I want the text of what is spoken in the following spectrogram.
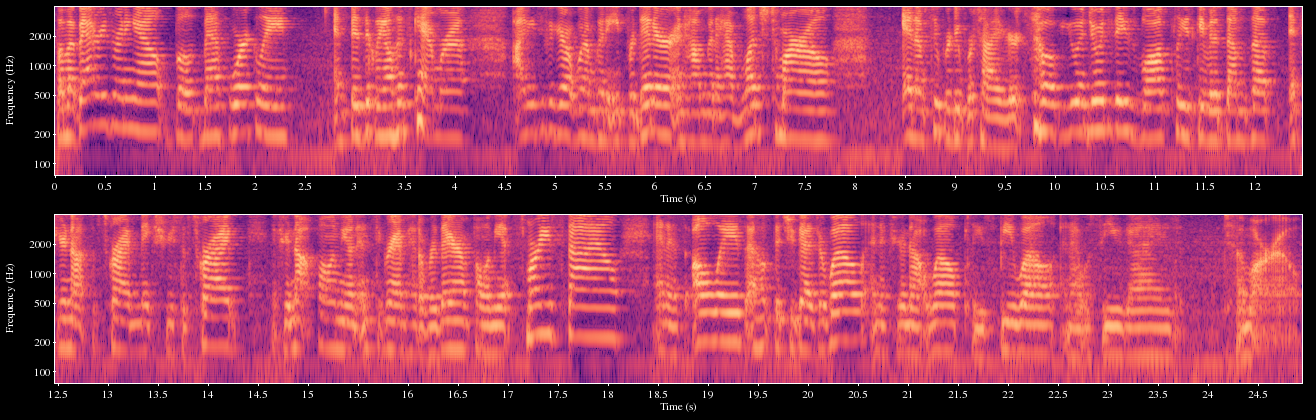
But my battery's running out both metaphorically and physically on this camera. I need to figure out what I'm gonna eat for dinner and how I'm gonna have lunch tomorrow and I'm super duper tired. So if you enjoyed today's vlog, please give it a thumbs up. If you're not subscribed, make sure you subscribe. If you're not following me on Instagram, head over there and follow me at SmartieStyle. And as always, I hope that you guys are well. And if you're not well, please be well. And I will see you guys tomorrow.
